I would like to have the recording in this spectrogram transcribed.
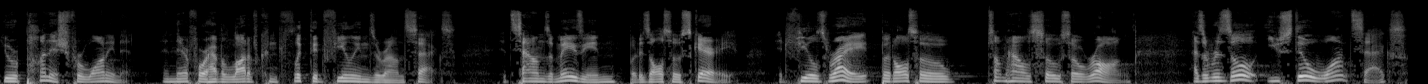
you were punished for wanting it, and therefore have a lot of conflicted feelings around sex. It sounds amazing, but is also scary. It feels right, but also somehow so, so wrong. As a result, you still want sex,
